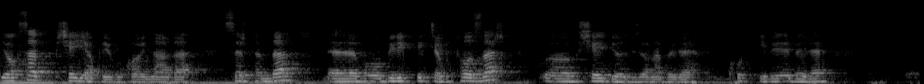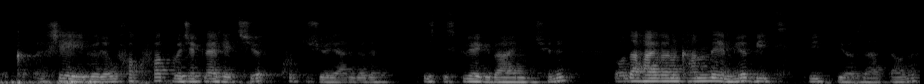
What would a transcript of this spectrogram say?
yoksa şey yapıyor bu koyunlarda sırtında e, bu biriktikçe bu tozlar e, şey diyoruz biz ona böyle kurt gibi böyle şey böyle ufak ufak böcekler yetişiyor. Kurt düşüyor yani böyle pis pis güve gibi aynı düşünün. O da hayvanın kanını emiyor. Bit. Bit diyoruz hatta ona.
